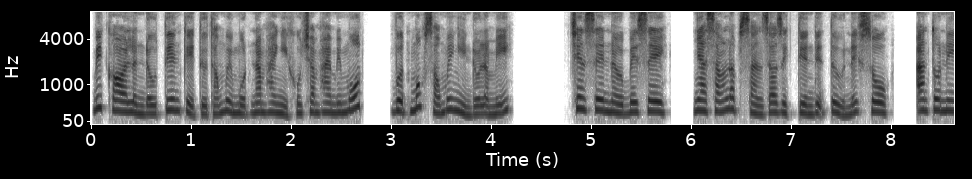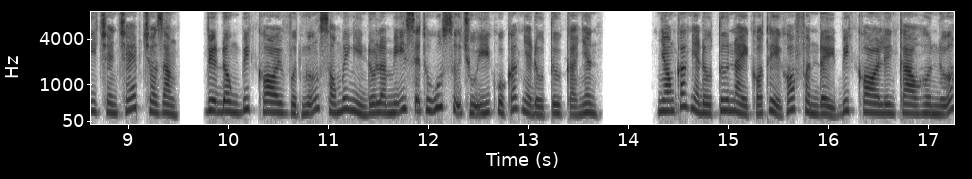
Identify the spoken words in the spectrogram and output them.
Bitcoin lần đầu tiên kể từ tháng 11 năm 2021 vượt mốc 60.000 đô la Mỹ. Trên CNBC, nhà sáng lập sàn giao dịch tiền điện tử Nexo, Anthony Chenchev cho rằng việc đồng Bitcoin vượt ngưỡng 60.000 đô la Mỹ sẽ thu hút sự chú ý của các nhà đầu tư cá nhân. Nhóm các nhà đầu tư này có thể góp phần đẩy Bitcoin lên cao hơn nữa.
